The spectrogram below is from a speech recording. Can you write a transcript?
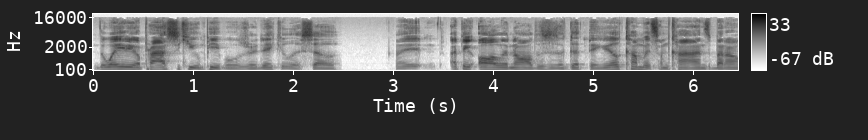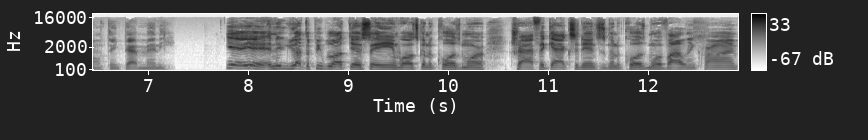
the way they're prosecuting people is ridiculous. So, I think all in all, this is a good thing. It'll come with some cons, but I don't think that many. Yeah, yeah, and then you got the people out there saying, "Well, it's going to cause more traffic accidents. It's going to cause more violent crime."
